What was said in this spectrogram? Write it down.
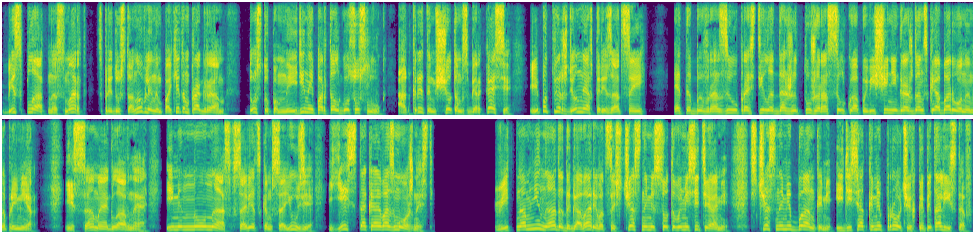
бесплатно смарт с предустановленным пакетом программ, доступом на единый портал госуслуг, открытым счетом в сберкассе и подтвержденной авторизацией. Это бы в разы упростило даже ту же рассылку оповещений гражданской обороны, например. И самое главное, именно у нас в Советском Союзе есть такая возможность. Ведь нам не надо договариваться с частными сотовыми сетями, с частными банками и десятками прочих капиталистов.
